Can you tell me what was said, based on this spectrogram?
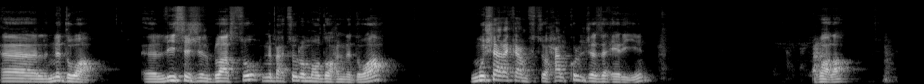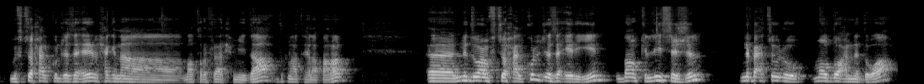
أه الندوه اللي يسجل بلاصتو نبعثوا له موضوع الندوة. المشاركة مفتوحة لكل الجزائريين. voilà. مفتوحة لكل الجزائريين. لحقنا notre frère حميده دوك نعطيه la parole الندوة مفتوحة لكل الجزائريين. donc اللي يسجل نبعثوا له موضوع الندوة.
